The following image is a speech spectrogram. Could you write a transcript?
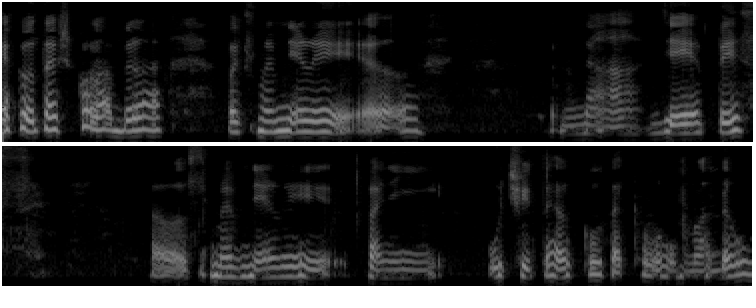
jako ta škola byla, pak jsme měli eh, na dějepis, eh, jsme měli paní učitelku, takovou mladou,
